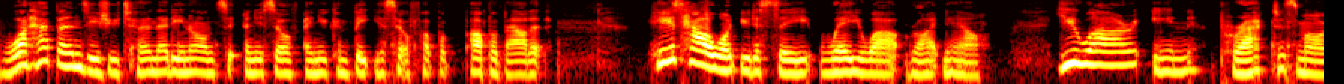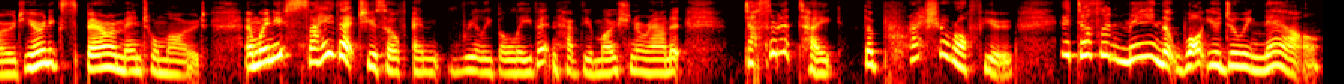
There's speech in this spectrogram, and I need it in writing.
what happens is you turn that in on, on yourself and you can beat yourself up, up about it. Here's how I want you to see where you are right now. You are in practice mode. You're in experimental mode. And when you say that to yourself and really believe it and have the emotion around it, doesn't it take the pressure off you? It doesn't mean that what you're doing now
